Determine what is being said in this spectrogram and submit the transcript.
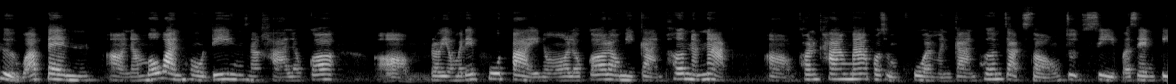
ถือว่าเป็นเอ่อ number one holdings นะคะ แล้วก็อืมเรายังไม่ได้พูดไปเนาะแล้วก็เรามีการเพิ่มน้ำหนักอ่า ค่อนข้างมากพอสมควรเหมือนกันเพิ่มจาก 2.4%ปี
